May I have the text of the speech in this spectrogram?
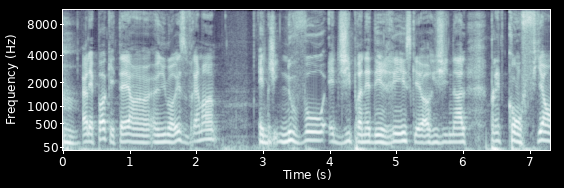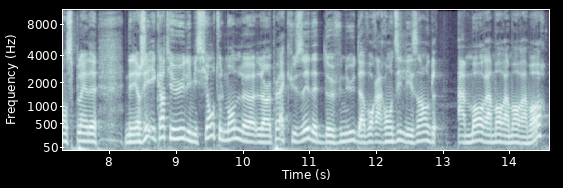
à l'époque, était un, un humoriste vraiment Edgy. nouveau, edgy, prenait des risques, et original, plein de confiance, plein d'énergie. Et quand il y a eu l'émission, tout le monde l'a un peu accusé d'être devenu, d'avoir arrondi les angles à mort, à mort, à mort, à mort.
